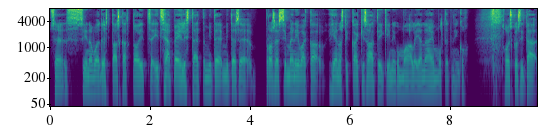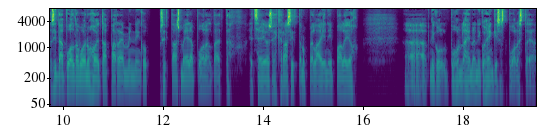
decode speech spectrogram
Se, siinä voi tietysti taas katsoa itse, itseä peilistä, että miten, miten se prosessi meni, vaikka hienosti kaikki saatiinkin niin kuin maaliin ja näin, mutta että niin kuin, olisiko sitä, sitä puolta voinut hoitaa paremmin niin sitten taas meidän puolelta, että, että se ei olisi ehkä rasittanut pelaajia niin paljon – Ää, niin kuin puhun lähinnä niin kuin henkisestä puolesta ja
